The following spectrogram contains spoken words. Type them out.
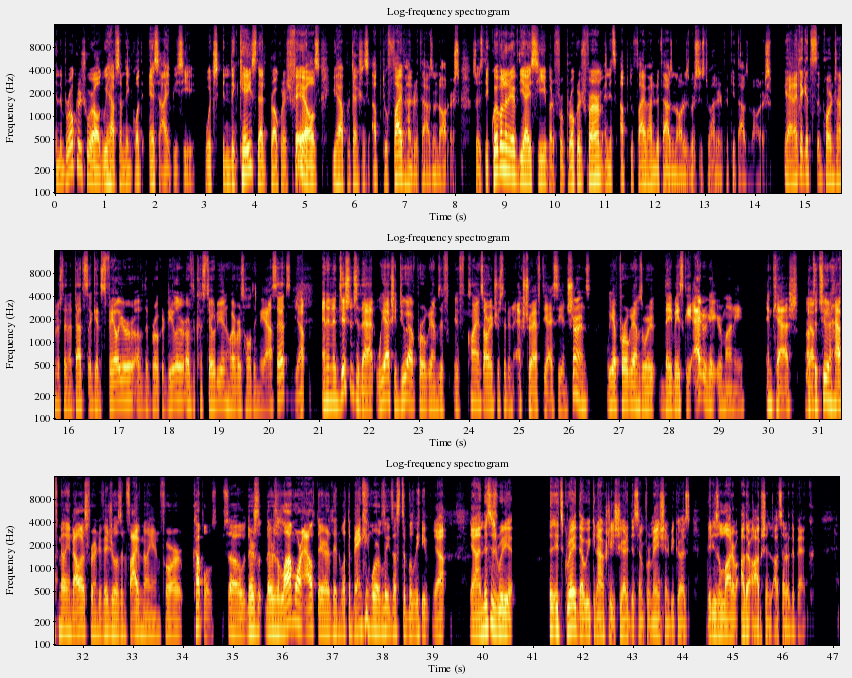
In the brokerage world, we have something called SIPC, which in the case that brokerage fails, you have protections up to $500,000. So it's the equivalent of FDIC, but for brokerage firm, and it's up to $500,000 versus $250,000. Yeah, and I think it's important to understand that that's against failure of the broker dealer or of the custodian, whoever's holding the assets. Yep. And in addition to that, we actually do have programs if if clients are interested in extra FDIC insurance, we have programs where they basically aggregate your money in cash, yep. up to two and a half million dollars for individuals and five million for couples. So there's there's a lot more out there than what the banking world leads us to believe. Yeah. Yeah. And this is really it's great that we can actually share this information because there is a lot of other options outside of the bank.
